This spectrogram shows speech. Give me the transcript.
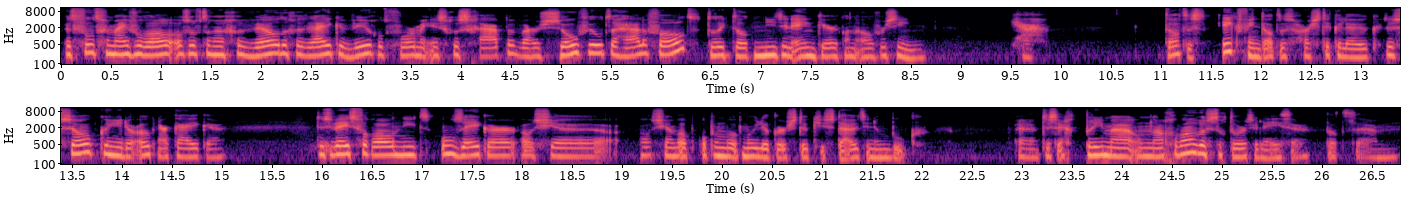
het voelt voor mij vooral alsof er een geweldige rijke wereld voor me is geschapen waar zoveel te halen valt dat ik dat niet in één keer kan overzien. Ja, dat is, ik vind dat dus hartstikke leuk. Dus zo kun je er ook naar kijken. Dus wees vooral niet onzeker als je, als je op, op een wat moeilijker stukje stuit in een boek. Uh, het is echt prima om nou gewoon rustig door te lezen. Dat, um,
